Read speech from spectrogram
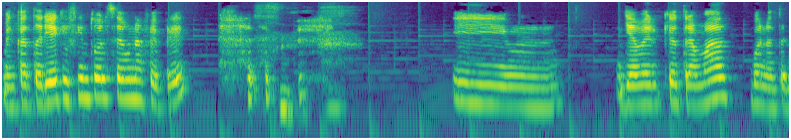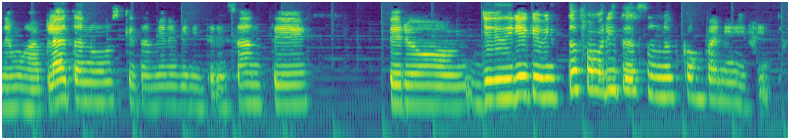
me encantaría que Fintual sea una FP. y, y, a ver qué otra más. Bueno, tenemos a Plátanos, que también es bien interesante. Pero yo diría que mis dos favoritas son Not Company y Fintual.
